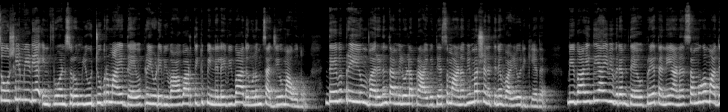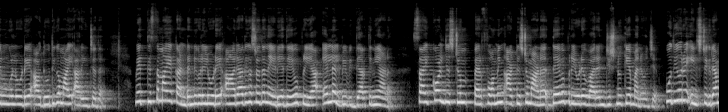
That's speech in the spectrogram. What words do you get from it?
സോഷ്യൽ മീഡിയ ഇൻഫ്ലുവൻസറും യൂട്യൂബറുമായ ദേവപ്രിയയുടെ വിവാഹ വാർത്തയ്ക്ക് പിന്നിലെ വിവാദങ്ങളും സജീവമാകുന്നു. ദേവപ്രിയയും വരുണും തമ്മിലുള്ള പ്രായവ്യത്യാസമാണ് വിമർശനത്തിന് വഴിയൊരുക്കിയത്. വിവാഹിതയായ വിവരം ദേവപ്രിയ തന്നെയാണ് സമൂഹ മാധ്യമങ്ങളിലൂടെ ഔദ്യോഗികമായി അറിയിച്ചത്. വ്യത്യസ്തമായ കണ്ടന്റുകളിലൂടെ ആരാധക ശ്രദ്ധ നേടിയ ദേവപ്രിയ എൽ എൽ ബി വിദ്യാർത്ഥിനിയാണ്. സൈക്കോളജിസ്റ്റും പെർഫോമിംഗ് ആർട്ടിസ്റ്റുമാണ് ദേവപ്രിയയുടെ വരൻ ജിഷ്ണു കെ മനോജ്. പുതിയൊരു ഇൻസ്റ്റഗ്രാം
